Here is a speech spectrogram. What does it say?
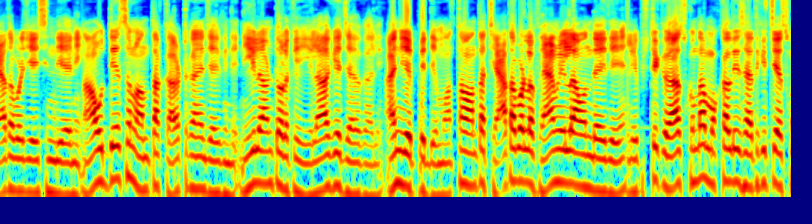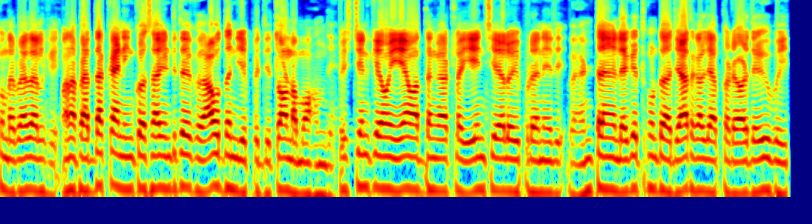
చేతబడి చేసింది అని. నా ఉద్దేశంలో అంతా కరెక్ట్ గానే జరిగింది. నీలాంటి వాళ్ళకి ఇలాగే జరగాలి అని చెప్పింది మొత్తం అంతా చేతబడుల ఫ్యామిలీలా ఉంది ఇది. లిప్స్టిక్ రాసుకుందా మొక్కలు తీసి అతికిచ్చేసుకుందా పేదలకి? మన పెద్ద అక్కని ఇంకోసారి ఇంటి దగ్గర రావద్దని చెప్పింది తోండ మొహంది క్రిస్టియన్కి ఏమో ఏం అర్థం కావట్లా ఏం చేయాలో ఇప్పుడు అనేది. వెంటనే లెగెత్తుకుంటూ ఆ జాతకాలు చెప్తాడు. వాడు దగ్గర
